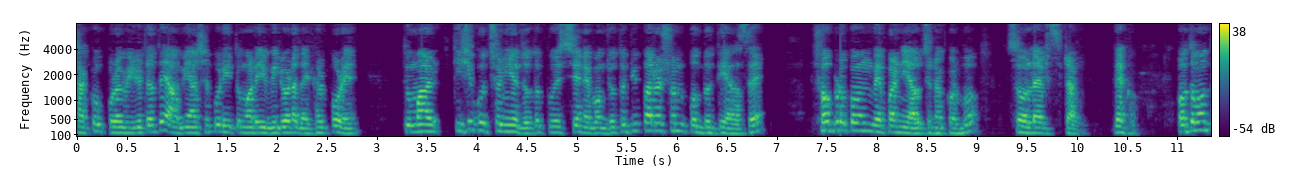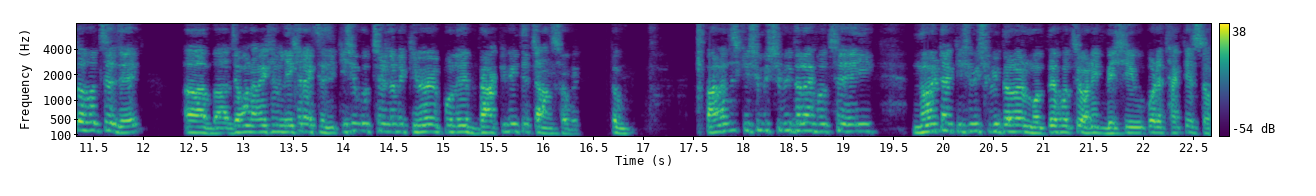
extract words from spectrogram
থাকো, পুরো ভিডিওটাতে আমি আশা করি তোমার এই ভিডিওটা দেখার পরে তোমার কৃষিগুচ্ছ নিয়ে যত কোয়েশ্চেন এবং যত প্রিপারেশন পদ্ধতি আছে, সব রকম ব্যাপার নিয়ে আলোচনা করব। সো লেট স্টার্ট দেখো, প্রথমত হচ্ছে যে যেমন আমি এখানে লিখে রাখছি যে কৃষিগুচ্ছের জন্য কীভাবে পড়লে ব্রাকেটিতে চান্স হবে। তো বাংলাদেশ কৃষি বিশ্ববিদ্যালয় হচ্ছে এই নয়টা কৃষি বিশ্ববিদ্যালয়ের মধ্যে হচ্ছে অনেক বেশি উপরে থাকে সো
